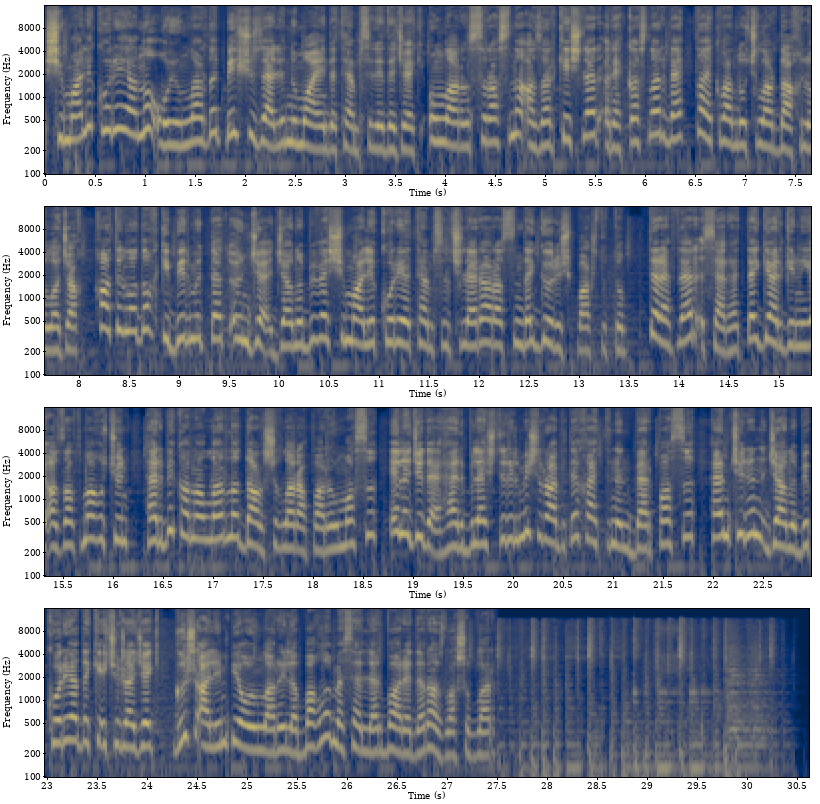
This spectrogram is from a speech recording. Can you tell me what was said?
Şimali Koreyanı oyunlarda 550 nümayəndə təmsil edəcək. Onların sırasına azarkeşlər, rəqqaslar və taekvondoçular daxil olacaq. Xatırladaq ki, bir müddət öncə Cənubi və Şimali Koreya təmsilçiləri arasında görüş baş tutub. Tərəflər sərhəddə gərginliyi azaltmaq üçün hərbi kanallarla danışıqlar aparılması, eləcə də hərbiləşdirilmiş rabitə xəttinin bərpası, həmçinin Cənubi Koreyada keçiriləcək qış olimpiya oyunları ilə bağlı məsələlər barədə razılaşıblar.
